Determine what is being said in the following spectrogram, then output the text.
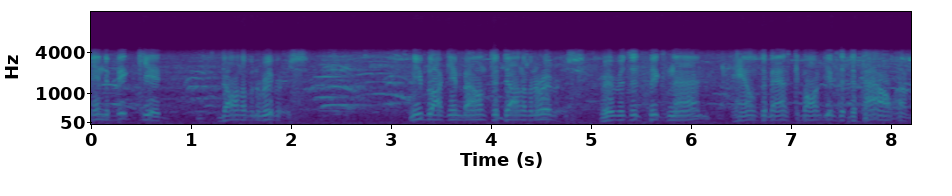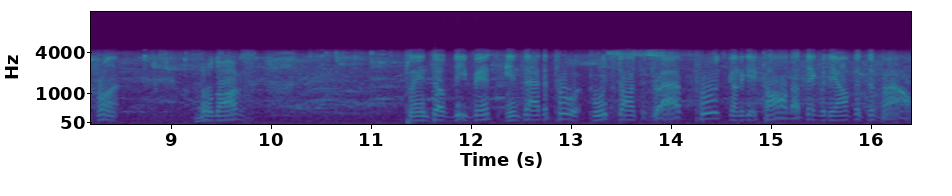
and the big kid, Donovan Rivers. Niblack inbounds to Donovan Rivers. Rivers at 6'9", handles the basketball, gives it to Powell up front. Bulldogs playing tough defense inside the Pruitt. Pruitt starts to drive. Pruitt's going to get called, I think, with the offensive foul.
